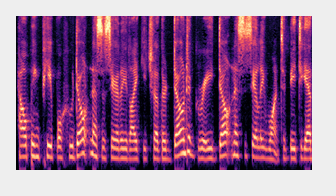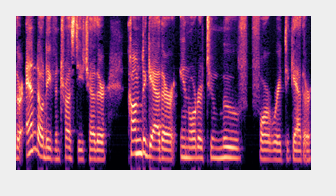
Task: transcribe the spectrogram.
helping people who don't necessarily like each other, don't agree, don't necessarily want to be together, and don't even trust each other come together in order to move forward together.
